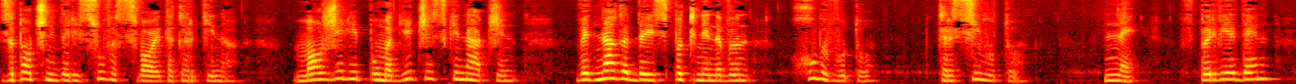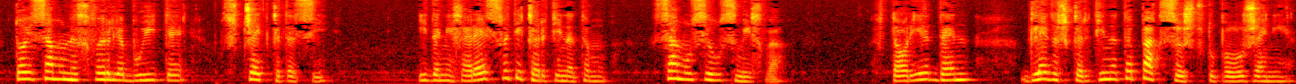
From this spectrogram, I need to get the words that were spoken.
започне да рисува своята картина, може ли по магически начин веднага да изпъкне навън хубавото, красивото? Не, в първия ден той само нахвърля боите с четката си и да не харесвате картината му, само се усмихва. Втория ден гледаш картината пак същото положение.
